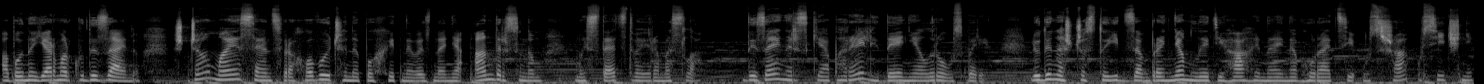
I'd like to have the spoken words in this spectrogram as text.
або на ярмарку дизайну, що має сенс, враховуючи непохитне визнання Андерсоном мистецтва і ремесла. Дизайнер Скіапареллі Деніел Роузбері, людина, що стоїть за вбранням Леді Гаги на інавгурації у США у січні,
